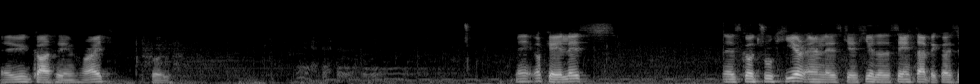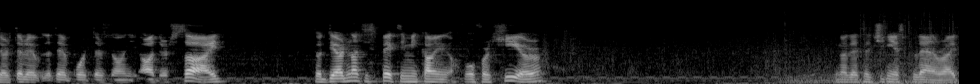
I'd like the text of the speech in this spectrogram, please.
Yeah, you got him, right? Good. Okay, let's let's go through here and let's get here at the same time because they're tele the teleporters on the other side. So they are not expecting me coming over here. No, that's a genius plan, right?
